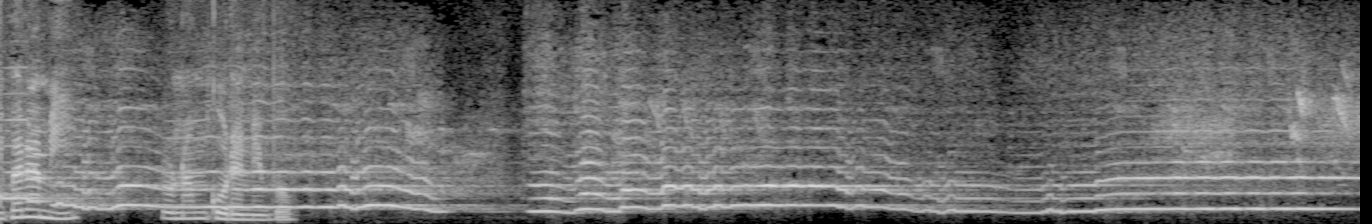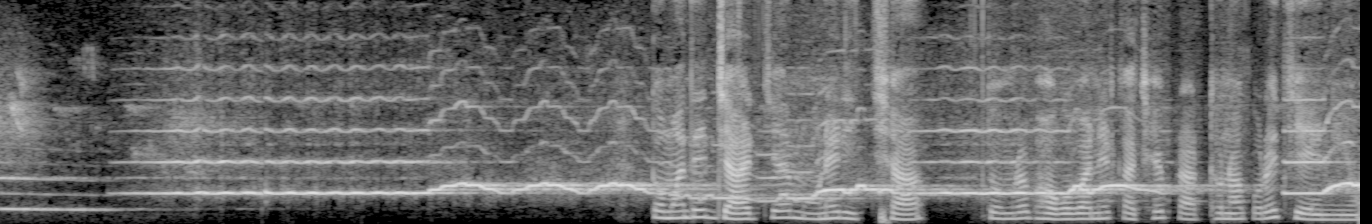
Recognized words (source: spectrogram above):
এবার আমি প্রণাম করে নেব। তোমাদের যার যার মনের ইচ্ছা, তোমরা ভগবানের কাছে প্রার্থনা করে চেয়ে নিও।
